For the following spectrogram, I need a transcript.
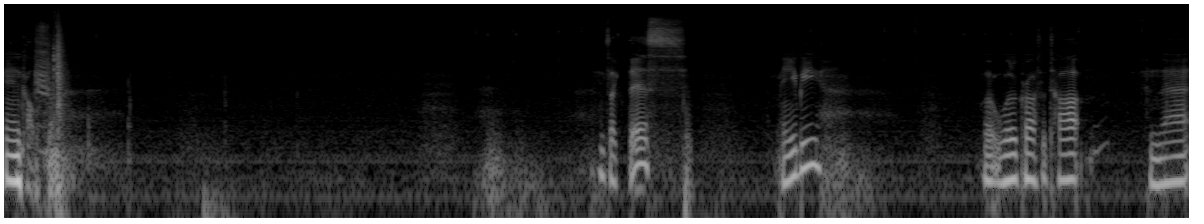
and cobblestone. It's like this, maybe. Put wood across the top, and that,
